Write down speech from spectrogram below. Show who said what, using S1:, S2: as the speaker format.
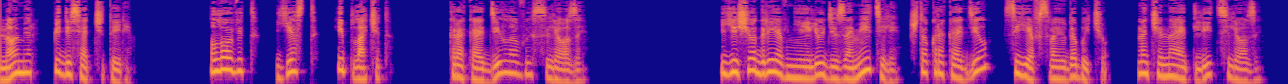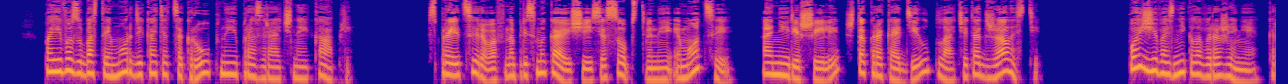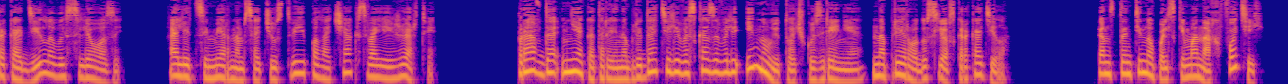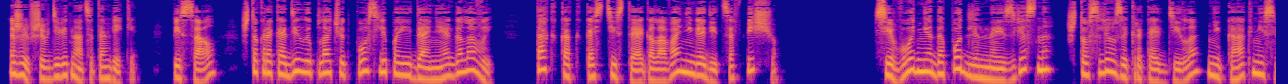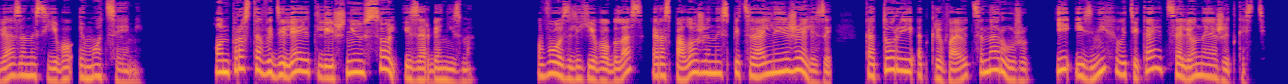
S1: Номер 54. Ловит, ест и плачет. Крокодиловы слезы. Еще древние люди заметили, что крокодил, съев свою добычу, начинает лить слезы. По его зубастой морде катятся крупные прозрачные капли. Спроецировав на присмыкающиеся собственные эмоции, они решили, что крокодил плачет от жалости. Позже возникло выражение «крокодиловы слезы» о лицемерном сочувствии палача к своей жертве. Правда, некоторые наблюдатели высказывали иную точку зрения на природу слез крокодила. Константинопольский монах Фотий, живший в XIX веке, писал, что крокодилы плачут после поедания головы, так как костистая голова не годится в пищу. Сегодня доподлинно известно, что слезы крокодила никак не связаны с его эмоциями. Он просто выделяет лишнюю соль из организма. Возле его глаз расположены специальные железы, которые открываются наружу, и из них вытекает соленая жидкость.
